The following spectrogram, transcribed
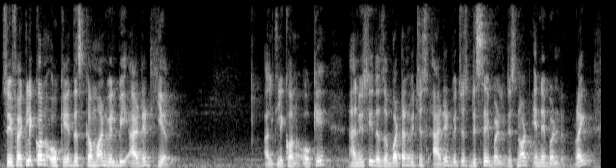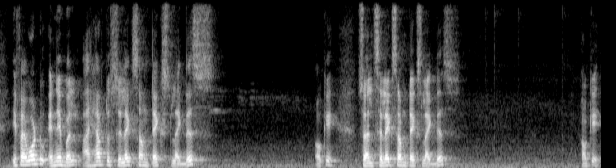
So if I click on OK, this command will be added here. I'll click on OK and you see there's a button which is added which is disabled, it is not enabled, right? If I want to enable, I have to select some text like this. Okay, so I'll select some text like this. Okay,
